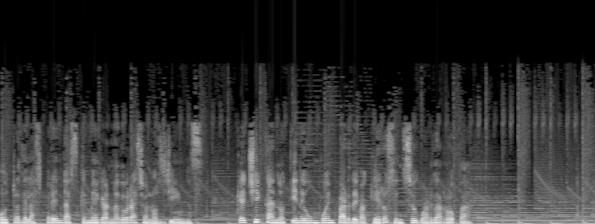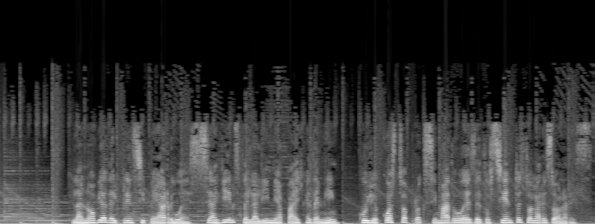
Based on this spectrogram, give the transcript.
Otra de las prendas que me ganadora son los jeans. ¿Qué chica no tiene un buen par de vaqueros en su guardarropa? La novia del príncipe usa jeans de la línea Paige Denim, cuyo costo aproximado es de 200 dólares dólares.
